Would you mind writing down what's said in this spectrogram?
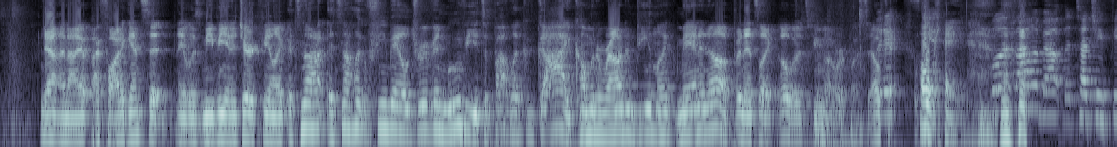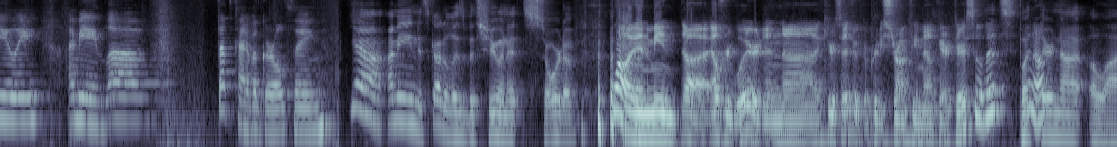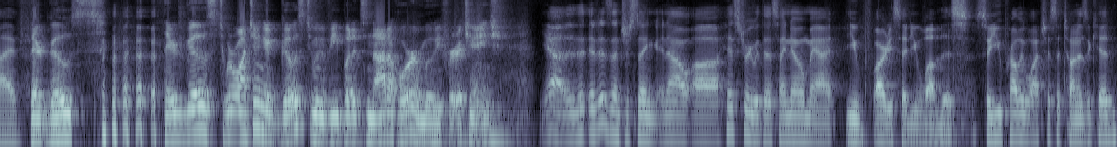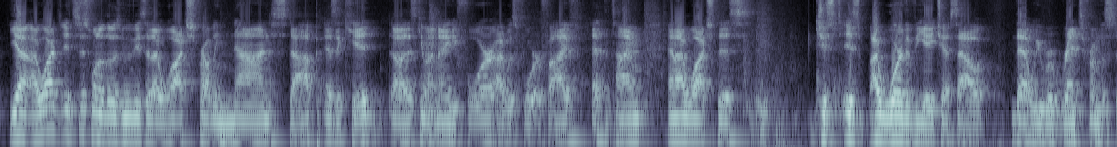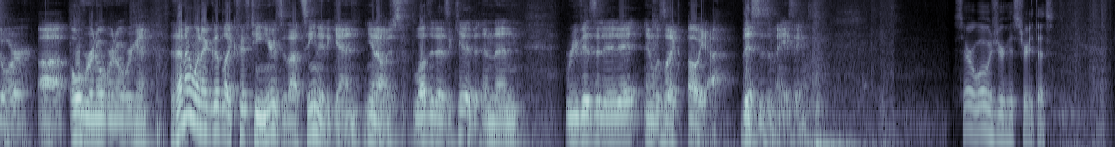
Yeah, and I, I fought against it. It was me being a jerk, being like, it's not it's not like a female driven movie. It's about like a guy coming around and being like manning up, and it's like, oh, but it's female requested. Okay, it's- it- okay. Well, it's all about the touchy feely. I mean, love. That's kind of a girl thing. Yeah, I mean, it's got Elizabeth Shue in it, sort of. well, and I mean, uh, Alfred Woodard and uh, Kyra Sedgwick are pretty strong female characters, so that's but you know, they're not alive. they're ghosts. they're ghosts. We're watching a ghost movie, but it's not a horror movie for a change. Yeah, it is interesting. Now, uh, history with this, I know, Matt, you've already said you love this. So you probably watched this a ton as a kid. Yeah, I watched. It's just one of those movies that I watched probably non-stop as a kid. Uh, this came out in '94. I was four or five at the time, and I watched this. Just is I wore the VHS out that we were rent from the store uh, over and over and over again. Then I went a good like 15 years without seeing it again. You know, just loved it as a kid, and then revisited it and was like, oh yeah, this is amazing. Sarah, what was your history with this?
